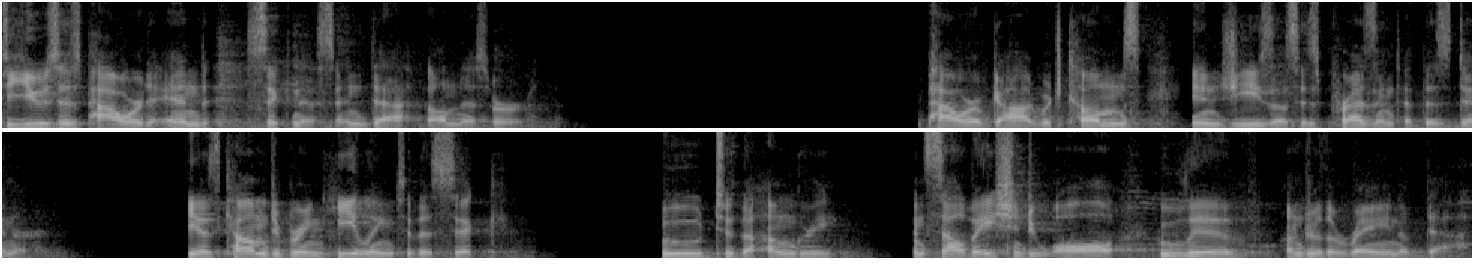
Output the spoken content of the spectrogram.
to use his power to end sickness and death on this earth. The power of God, which comes in Jesus, is present at this dinner. He has come to bring healing to the sick, food to the hungry, and salvation to all who live under the reign of death.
